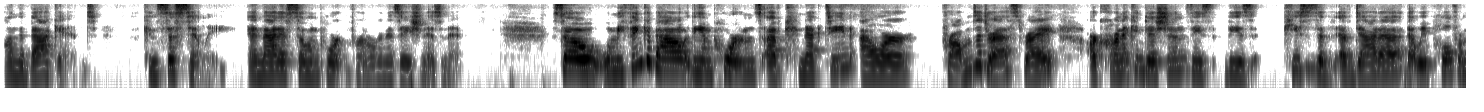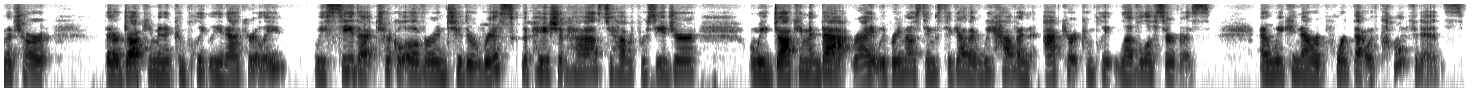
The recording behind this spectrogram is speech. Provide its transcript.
on the back end consistently. And that is so important for an organization, isn't it? So, when we think about the importance of connecting our problems addressed, right? Our chronic conditions, these these pieces of, of data that we pull from the chart that are documented completely and accurately, we see that trickle over into the risk the patient has to have a procedure when we document that, right, we bring those things together, we have an accurate, complete level of service. And we can now report that with confidence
